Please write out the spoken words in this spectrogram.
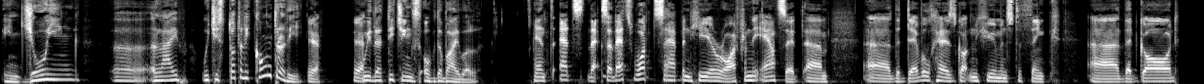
enjoying uh, a life, which is totally contrary yeah yeah with the teachings of the Bible. And that's that. So that's what's happened here right from the outset. Um, uh, the devil has gotten humans to think uh, that God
